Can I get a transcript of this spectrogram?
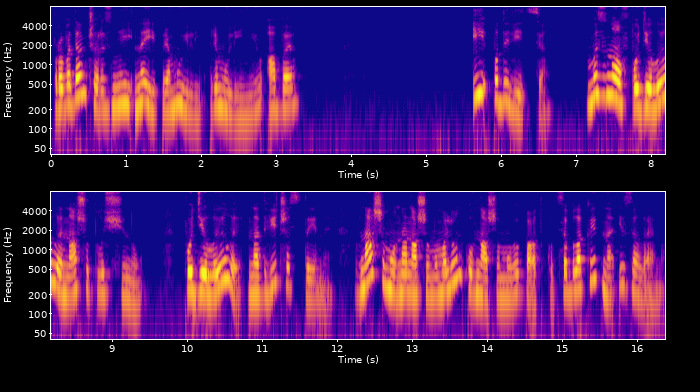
проведемо через неї пряму, пряму лінію АБ. І подивіться, ми знов поділили нашу площину. Поділили на дві частини. В нашому, На нашому малюнку, в нашому випадку, це блакитна і зелена.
